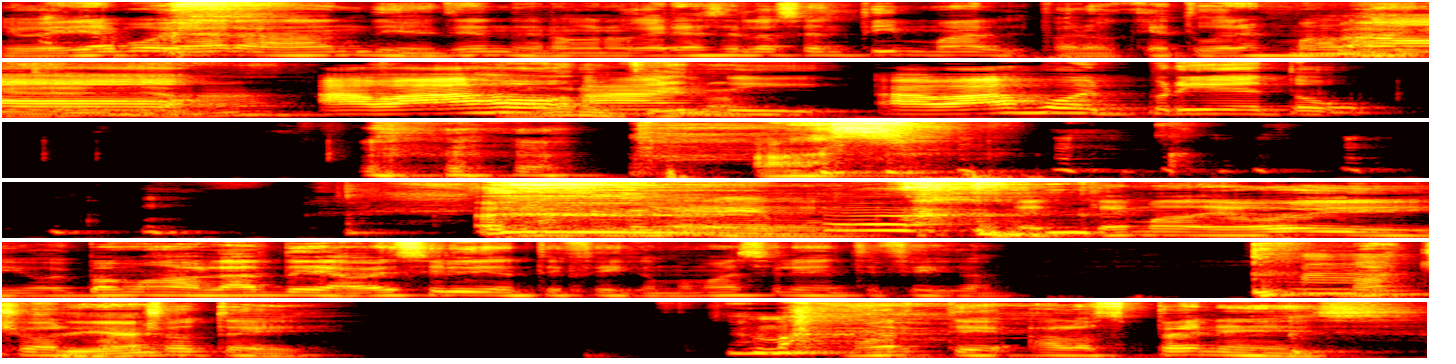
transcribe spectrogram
yo quería apoyar a Andy, ¿me entiendes? No, no quería hacerlo sentir mal, pero es que tú eres ¿Para mala. qué? No, abajo No. Andy, abajo el prieto. Ah, sí. El tema de hoy, hoy vamos a hablar de, a ver si lo identifican, vamos a ver si lo identifican. Mm. Macho al Sí, ¿eh? machote, muerte a los penes,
